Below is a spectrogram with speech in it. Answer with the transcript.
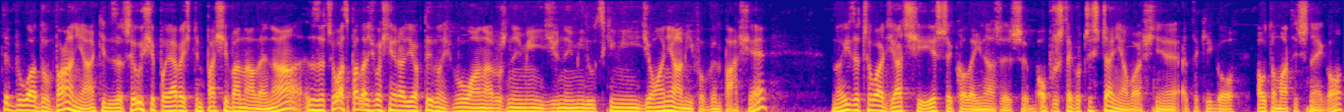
te wyładowania, kiedy zaczęły się pojawiać w tym pasie Van Allena, zaczęła spadać właśnie radioaktywność wywołana różnymi dziwnymi ludzkimi działaniami w owym pasie. No i zaczęła dziać się jeszcze kolejna rzecz. Oprócz tego czyszczenia właśnie takiego automatycznego,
